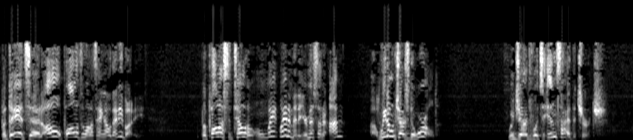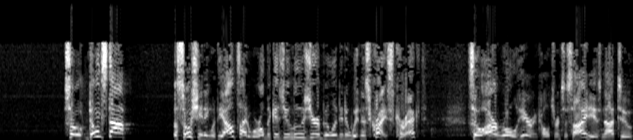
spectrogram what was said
But they had said, oh, Paul doesn't want us to hang out with anybody. But Paul has to tell them, oh, wait, wait a minute, you're misunderstanding. We don't judge the world. We judge what's inside the church. So don't stop associating with the outside world because you lose your ability to witness Christ, correct? So our role here in culture and society is not to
